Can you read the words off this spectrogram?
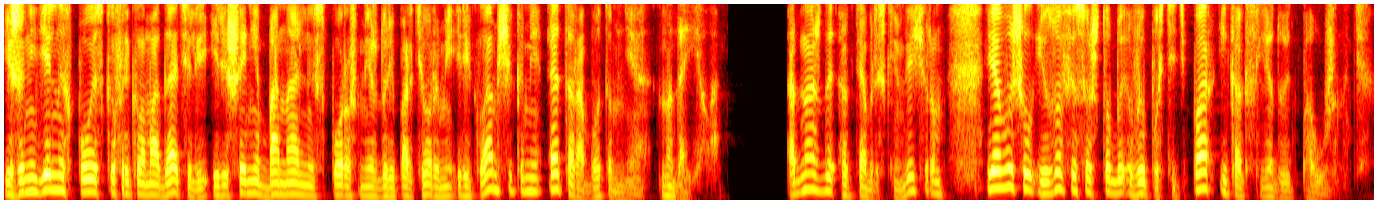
еженедельных поисков рекламодателей и решения банальных споров между репортерами и рекламщиками эта работа мне надоела. Однажды, октябрьским вечером, я вышел из офиса, чтобы выпустить пар и как следует поужинать.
